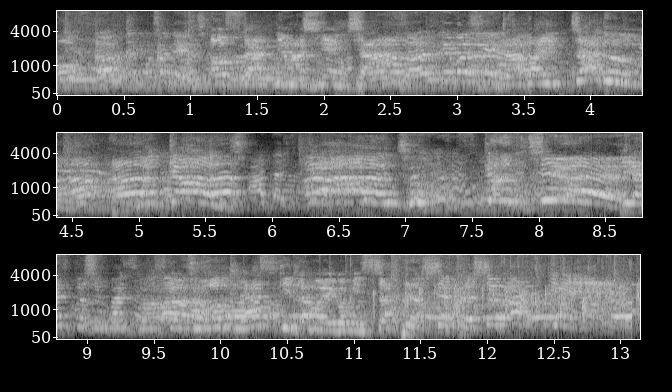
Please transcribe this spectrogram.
Ostatnie pociągnięcie! Ostatnie maźnięcia! Ostatnie marzenie! Państwa, oklaski dla mojego mistrza. Proszę, proszę, łaski!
